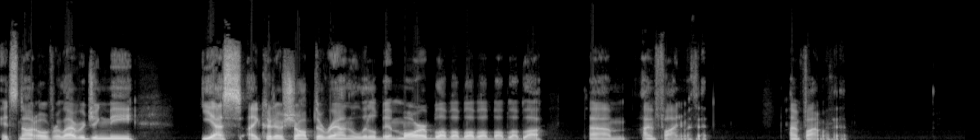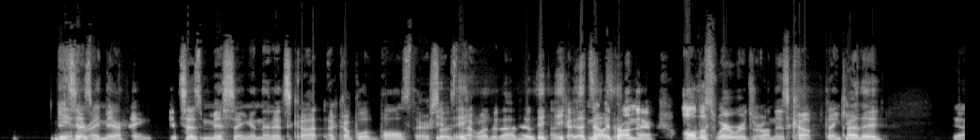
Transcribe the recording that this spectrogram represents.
It's not over leveraging me. Yes, I could have shopped around a little bit more, blah, blah, blah, blah, blah, blah, blah. Um, I'm fine with it. I'm fine with it. You It says right there. missing. It says missing, and then it's got a couple of balls there. So is that what that is? Okay. that's no, it's on there. All the swear words are on this cup. Thank you. Are they? Yeah.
